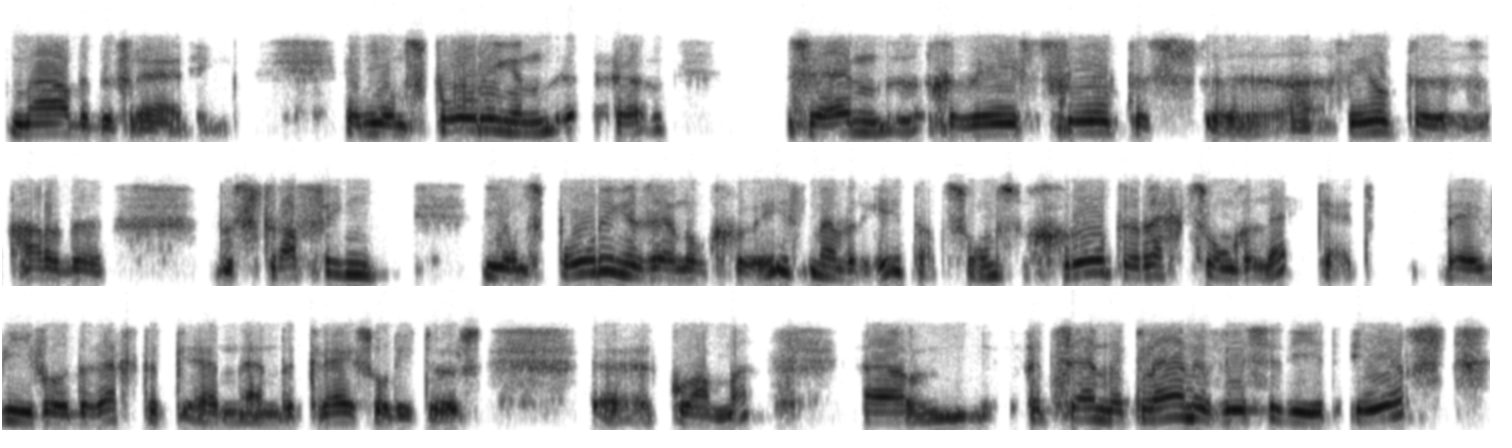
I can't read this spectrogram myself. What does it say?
na de bevrijding. En die ontsporingen uh, zijn geweest veel te, uh, veel te harde bestraffing. Die ontsporingen zijn ook geweest, men vergeet dat soms, grote rechtsongelijkheid bij wie voor de rechter en, en de krijgsauditeurs uh, kwamen. Uh, het zijn de kleine vissen die het eerst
